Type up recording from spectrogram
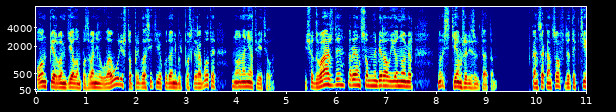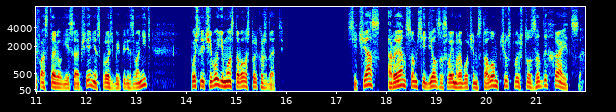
он первым делом позвонил Лауре, чтобы пригласить ее куда-нибудь после работы, но она не ответила. Еще дважды Ренсум набирал ее номер, но с тем же результатом. В конце концов, детектив оставил ей сообщение с просьбой перезвонить, после чего ему оставалось только ждать. Сейчас Ренсом сидел за своим рабочим столом, чувствуя, что задыхается.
